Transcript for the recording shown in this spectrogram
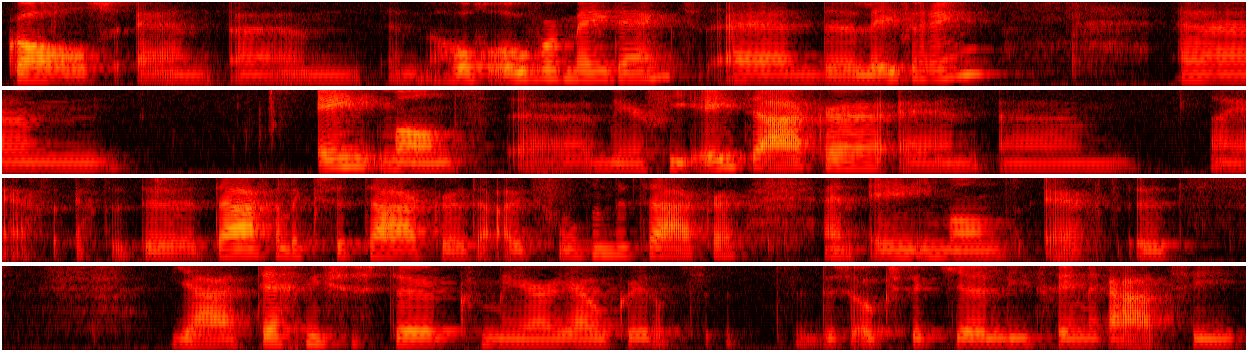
calls en um, hoog over meedenkt en de levering. Um, iemand uh, meer VA-taken en um, nou ja, echt, echt de dagelijkse taken, de uitvoerende taken. En één iemand echt het ja, technische stuk, meer, ja, kun je dat, dus ook een stukje lead generatie,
